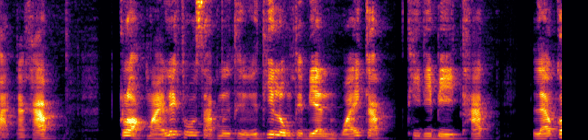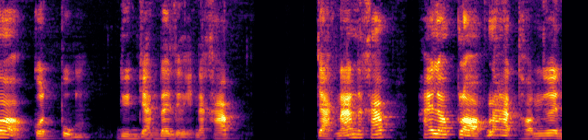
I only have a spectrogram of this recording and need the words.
บัตรนะครับ กรอกหมายเลขโทรศัพท์มือถือที่ลงทะเบียนไว้กับ TTB ทัศแล้วก็กดปุ่มยืนยันได้เลยนะครับ จากนั้นนะครับให้เรากรอกรหัสถอนเงิน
